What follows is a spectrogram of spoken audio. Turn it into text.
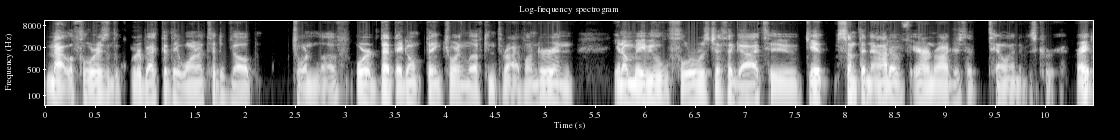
Matt LaFleur isn't the quarterback that they wanted to develop Jordan Love or that they don't think Jordan Love can thrive under and you know, maybe LaFleur was just a guy to get something out of Aaron Rodgers at the tail end of his career, right?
